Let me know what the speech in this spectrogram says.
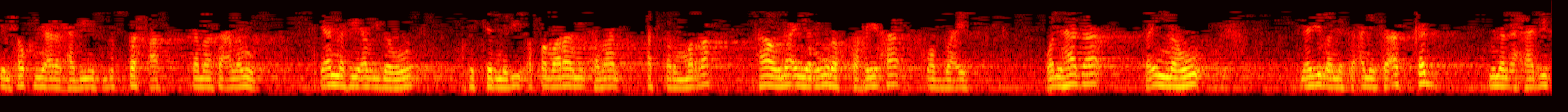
في الحكم على الحديث بالصحة كما تعلمون لأن في أبي داود الترمذي الطبراني كمان أكثر من مرة هؤلاء يروون الصحيح والضعيف. ولهذا فإنه يجب أن يتأكد من الأحاديث.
